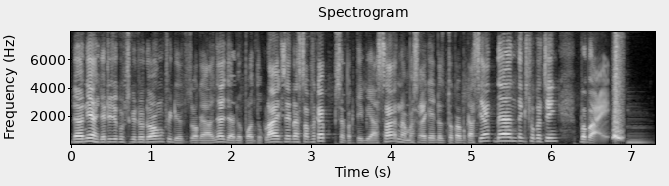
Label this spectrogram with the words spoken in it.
Dan ya, jadi cukup segitu doang video tutorialnya. Jangan lupa untuk like, share, dan subscribe. Seperti biasa, nama saya Kaido Tukar Bekasiat, dan thanks for watching. Bye-bye.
